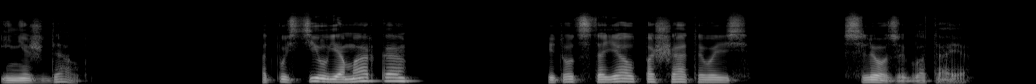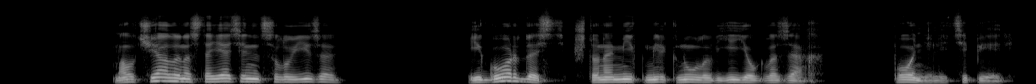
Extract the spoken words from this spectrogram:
и не ждал. Отпустил я Марка, и тот стоял, пошатываясь, слезы глотая. Молчала настоятельница Луиза, и гордость, что на миг мелькнула в ее глазах, поняли теперь,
